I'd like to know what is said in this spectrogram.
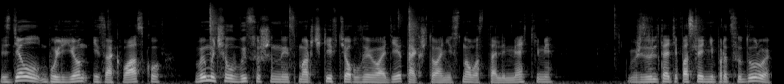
сделал бульон и закваску, Вымочил высушенные сморчки в теплой воде, так что они снова стали мягкими. В результате последней процедуры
